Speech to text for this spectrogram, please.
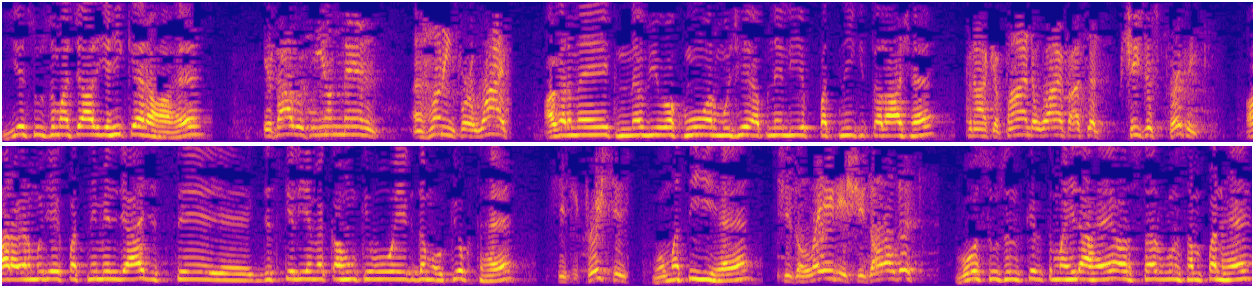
ये सुसमाचार यही कह रहा है if I was a young man hunting for a wife, अगर मैं एक नव युवक हूँ और मुझे अपने लिए पत्नी की तलाश है और अगर मुझे एक पत्नी मिल जाए जिससे जिसके लिए मैं कहूँ कि वो एकदम उपयुक्त है वो मसीही है वो सुसंस्कृत महिला है और सर्वगुण संपन्न है।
